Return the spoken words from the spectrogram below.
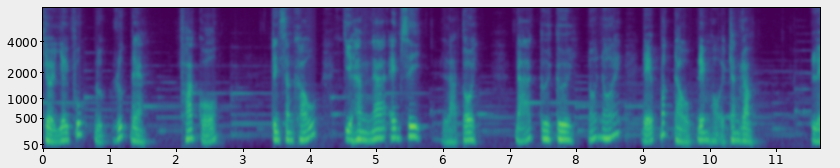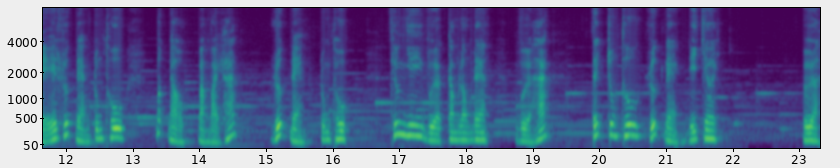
chờ giây phút được rước đèn, phá cổ. Trên sân khấu, chị Hằng Nga MC là tôi đã cười cười nói nói để bắt đầu đêm hội trăng rằm. Lễ rước đèn trung thu bắt đầu bằng bài hát Rước đèn trung thu. Thiếu nhi vừa cầm lồng đèn vừa hát Tết trung thu rước đèn đi chơi. Ừ à,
